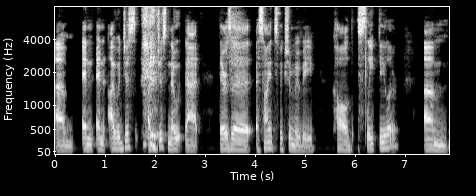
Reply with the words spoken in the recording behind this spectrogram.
Um, and and I would just I would just note that there's a, a science fiction movie called Sleep Dealer um,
